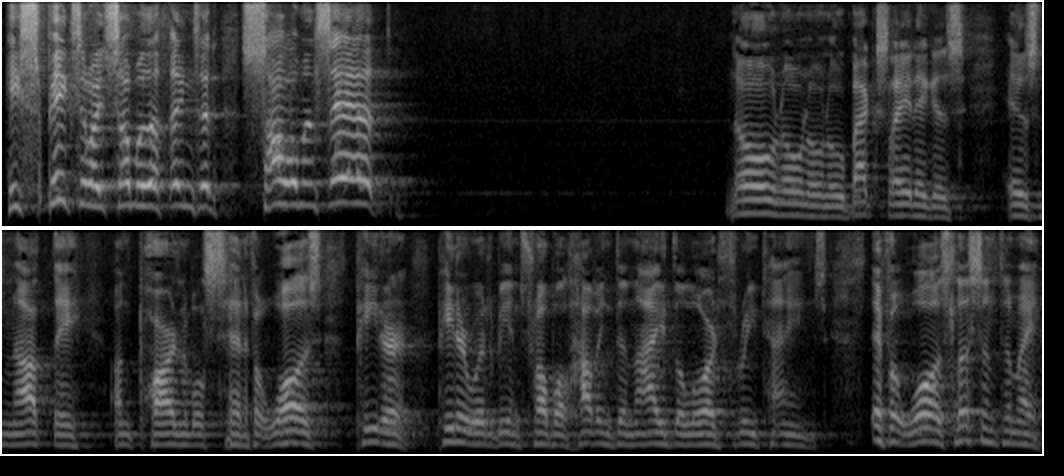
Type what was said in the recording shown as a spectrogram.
He speaks about some of the things that Solomon said. No, no, no, no. Backsliding is, is not the unpardonable sin. If it was, Peter, Peter would be in trouble having denied the Lord three times. If it was, listen to me,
